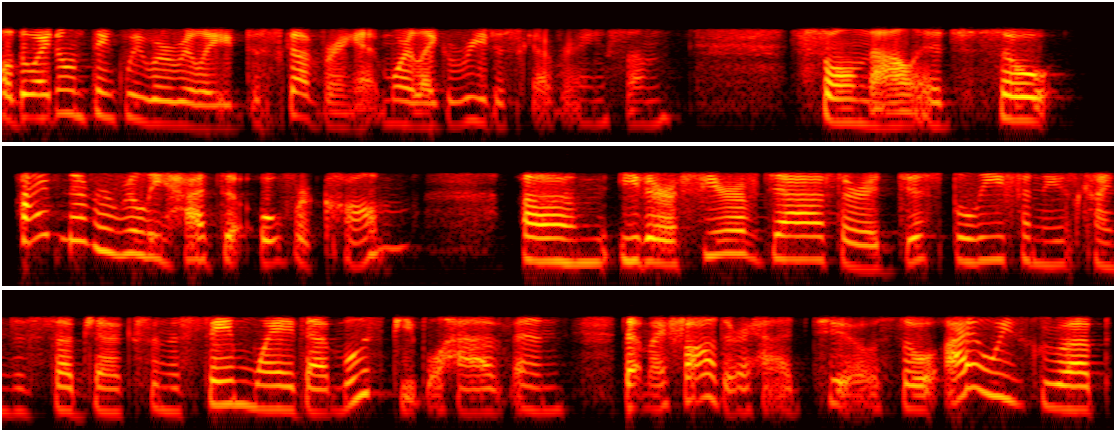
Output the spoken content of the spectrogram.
Although I don't think we were really discovering it, more like rediscovering some soul knowledge. So, I've never really had to overcome um, either a fear of death or a disbelief in these kinds of subjects in the same way that most people have and that my father had too. So I always grew up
